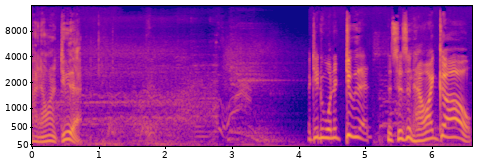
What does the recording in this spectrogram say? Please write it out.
I don't want to do that. I didn't want to do that. This isn't how I go.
